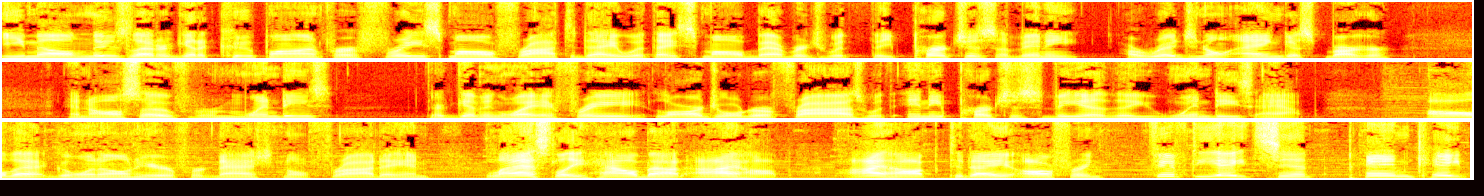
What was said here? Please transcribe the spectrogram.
email newsletter, get a coupon for a free small fry today with a small beverage with the purchase of any original Angus burger. And also from Wendy's, they're giving away a free large order of fries with any purchase via the Wendy's app. All that going on here for National Fry Day. And lastly, how about IHOP? IHOP today offering 58 cent pancake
